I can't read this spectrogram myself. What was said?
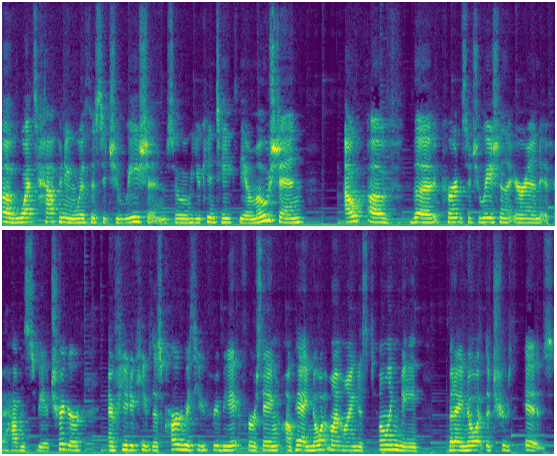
of what's happening with the situation. So you can take the emotion out of the current situation that you're in if it happens to be a trigger and for you to keep this card with you for, be, for saying, okay, I know what my mind is telling me but I know what the truth is.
